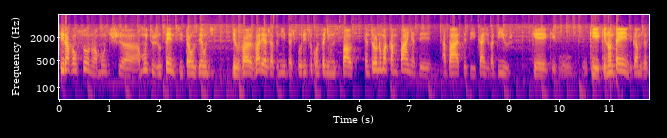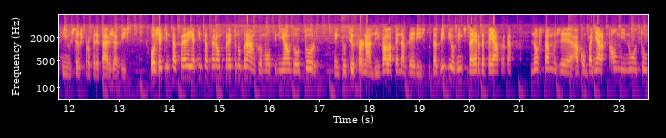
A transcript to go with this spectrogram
tiravam sono a muitos, uh, a muitos utentes e transeuntes de várias avenidas, por isso o Conselho Municipal entrou numa campanha de abate de cães vadios que, que, que, não têm, digamos assim, os seus proprietários já vistos. Hoje é quinta-feira e a quinta-feira é um preto no branco, é uma opinião do autor, em que o tio Fernando, e vale a pena ver isto. David e ouvintes da RDP África, nós estamos eh, a acompanhar ao minuto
